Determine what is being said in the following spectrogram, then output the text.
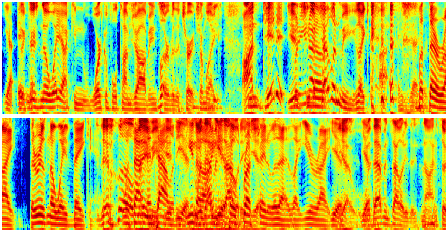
Yeah, like, it- there's no way I can work a full time job and serve at the church." I'm like, "I did it. You're, but you're you not know- telling me." Like, Exactly. But they're right. There is no way they can Well, with that maybe. mentality. Yes, You know, I get so frustrated yeah. with that. Like you're right. Yes. yeah, yeah. with that mentality, there's not. And so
